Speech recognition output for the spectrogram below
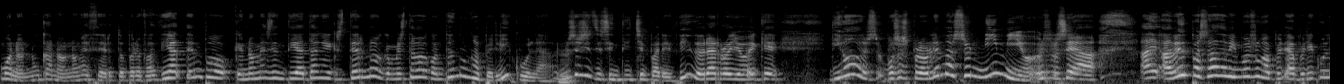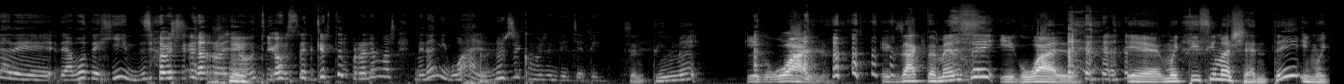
bueno, nunca non, non é certo, pero facía tempo que non me sentía tan externo que me estaba contando unha película. Non sei se te sentiche parecido, era rollo, é que, Dios, vosos problemas son nimios, o sea, a, a vez pasada vimos unha pe a película de, de A voz de Hind, sabes, era rollo, Dios, é que estes problemas me dan igual, non sei como sentiche ti. Sentíme igual. Exactamente igual. Eh, moitísima xente e moi,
